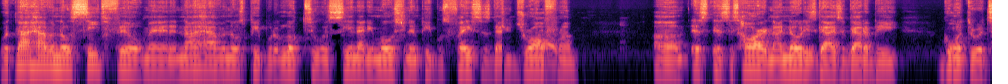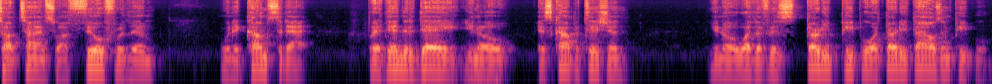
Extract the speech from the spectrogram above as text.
with not having those seats filled, man, and not having those people to look to and seeing that emotion in people's faces that you draw Right. from, um, it's, it's hard. And I know these guys have got to be going through a tough time, so I feel for them. when it comes to that. But at the end of the day, you know, it's competition. You know, whether if it's 30 people or 30,000 people,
